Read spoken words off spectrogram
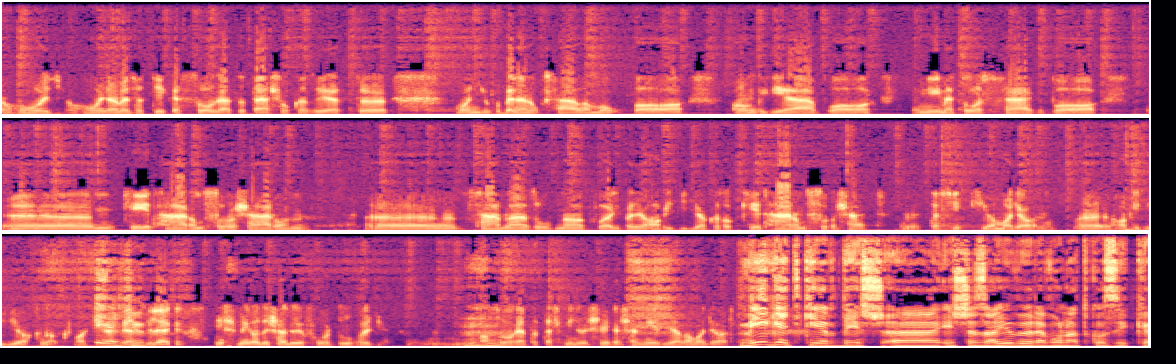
hogy, hogy a vezetékes szolgáltatások azért mondjuk a Benelux államokba, Angliába, Németországba két-háromszoros áron számlázódnak, vagy, vagy a havidíjak azok két-háromszorosát teszik ki a magyar havidíjaknak nagyságrendileg, és még az is előfordul, hogy a szolgáltatás minőségesen éri el a magyar. Még egy kérdés, és ez a jövőre vonatkozik.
